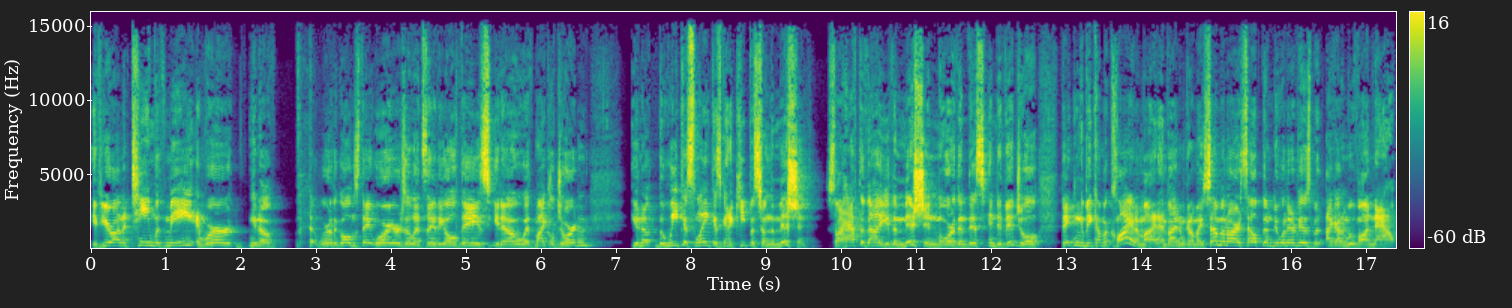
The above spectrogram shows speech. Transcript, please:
if you're on a team with me and we're, you know, we're the Golden State Warriors, or let's say the old days, you know, with Michael Jordan, you know, the weakest link is going to keep us from the mission. So I have to value the mission more than this individual. They can become a client of mine. I invite them to my seminars, help them do whatever it is, but I got to move on now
